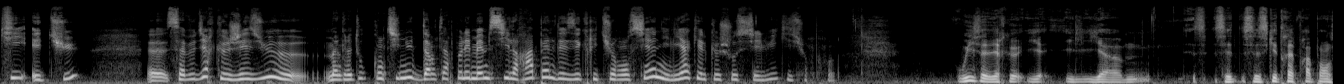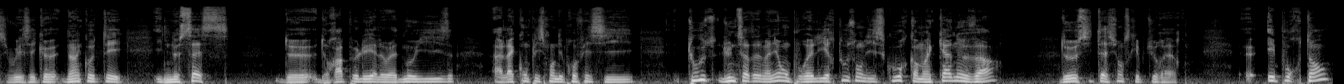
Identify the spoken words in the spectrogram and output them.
qui es-tu? Euh, ça veut dire que Jésus, malgré tout, continue d'interpeller, même s'il rappelle des écritures anciennes, il y a quelque chose chez lui qui surprend. Oui, c'est-à-dire qu'il il y a c'est ce qui est très frappant, si vous voulez, c'est que d'un côté, il ne cesse de, rappeler à la loi de Moïse, à l'accomplissement des prophéties. Tout, d'une certaine manière, on pourrait lire tout son discours comme un canevas de citations scripturaires. Euh, et pourtant,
